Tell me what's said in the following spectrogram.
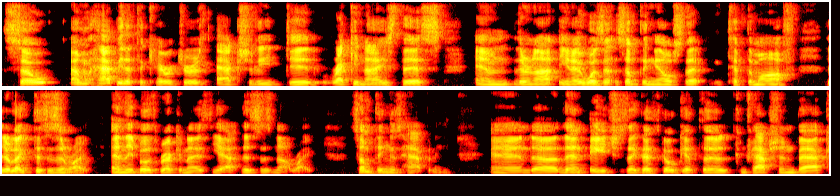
So I'm happy that the characters actually did recognize this, and they're not. You know, it wasn't something else that tipped them off. They're like, "This isn't right," and they both recognize, "Yeah, this is not right. Something is happening." And uh, then H is like, "Let's go get the contraption back."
